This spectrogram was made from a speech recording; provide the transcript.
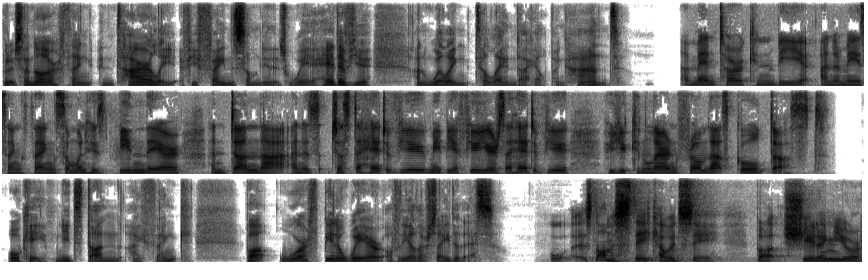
But it's another thing entirely if you find somebody that's way ahead of you and willing to lend a helping hand. A mentor can be an amazing thing. Someone who's been there and done that and is just ahead of you, maybe a few years ahead of you, who you can learn from, that's gold dust. Okay, needs done, I think. But worth being aware of the other side of this it's not a mistake, I would say, but sharing your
